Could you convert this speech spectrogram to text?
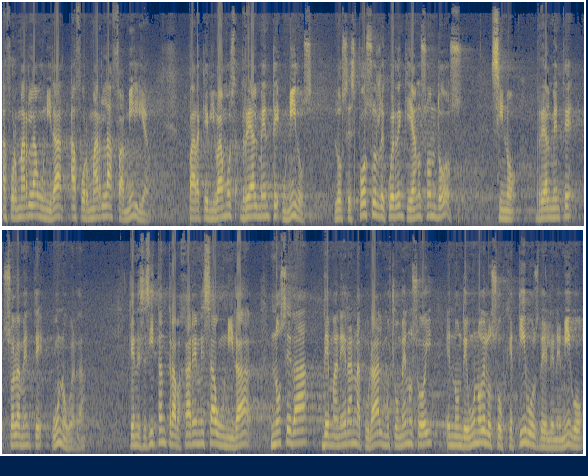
a formar la unidad, a formar la familia, para que vivamos realmente unidos. Los esposos recuerden que ya no son dos, sino realmente solamente uno, ¿verdad? Que necesitan trabajar en esa unidad. No se da de manera natural, mucho menos hoy, en donde uno de los objetivos del enemigo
